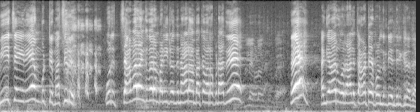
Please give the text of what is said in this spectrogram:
மீச்சையிலே முட்டு மசிறு ஒரு சவரங்கு வேறம் பண்ணிட்டு வந்து நாடாம் பார்க்க வரக்கூடாது? அங்க வேற ஒரு ஆளு கவட்டையை பிறந்துக்கிட்டு எந்திரிக்கிறத?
